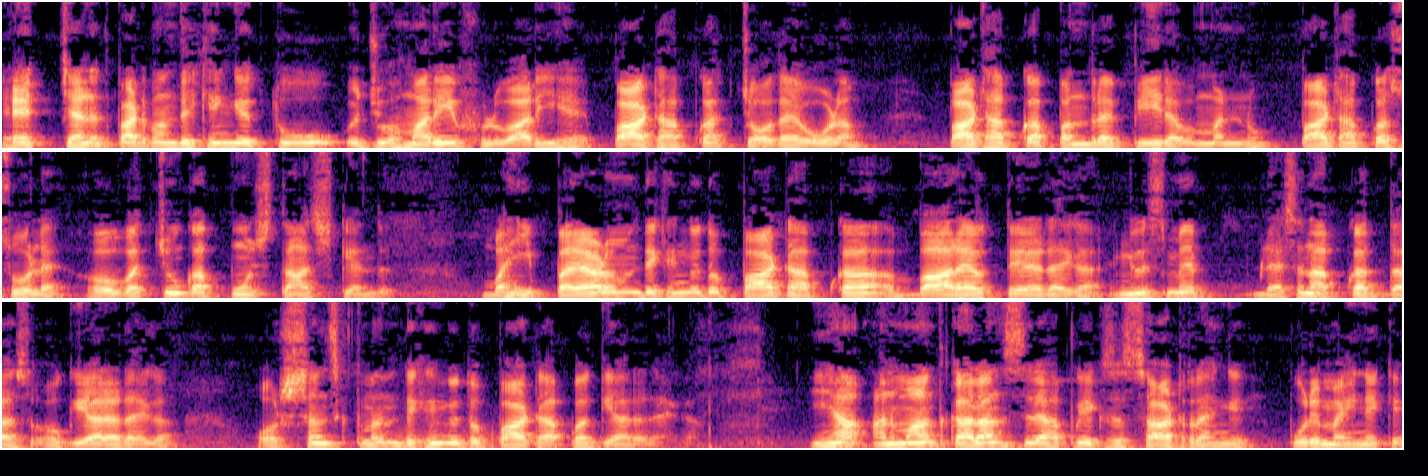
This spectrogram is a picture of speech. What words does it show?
चयनित पाठ में हम देखेंगे तो जो हमारी फुलवारी है, पाठ आपका चौदह ओणम, पाठ आपका पंद्रह वीर अभिमन्यु पाठ आपका सोलह और बच्चों का पूछताछ केंद्र। वहीं पर्यावरण में देखेंगे तो पाठ आपका बारह और तेरह रहेगा, इंग्लिश में लेसन आपका दस और ग्यारह रहेगा और संस्कृत में देखेंगे तो पाठ आपका ग्यारह रहेगा। यहाँ अनुमानित कालांश से आपके एक सौ साठ रहेंगे पूरे महीने के।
